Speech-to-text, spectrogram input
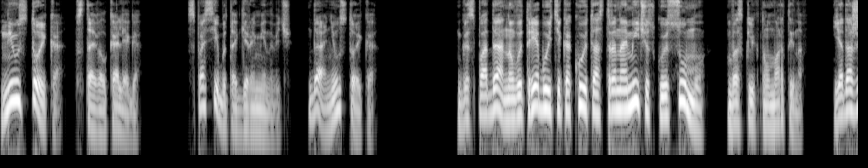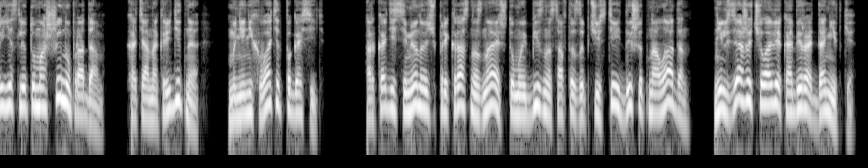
«Неустойка», — вставил коллега. «Спасибо, Тагир Эминович. Да, неустойка». «Господа, но вы требуете какую-то астрономическую сумму», — воскликнул Мартынов. «Я даже если эту машину продам, хотя она кредитная, мне не хватит погасить. Аркадий Семенович прекрасно знает, что мой бизнес автозапчастей дышит на ладан. Нельзя же человека обирать до нитки.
